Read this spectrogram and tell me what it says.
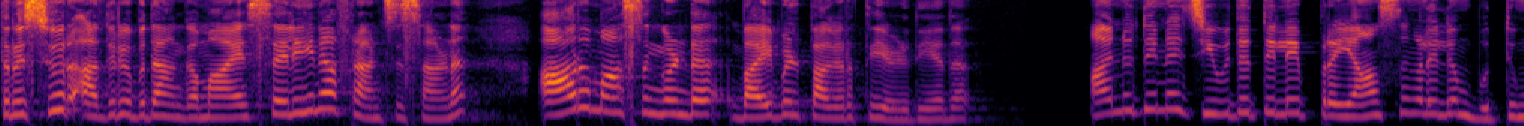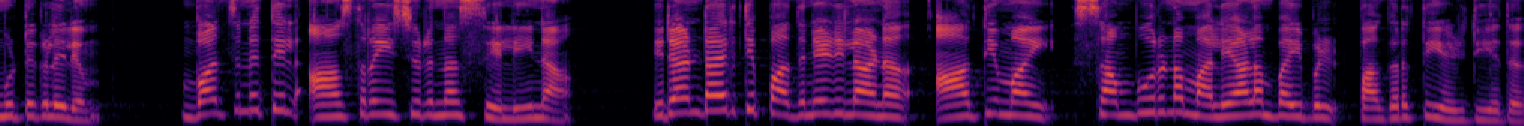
തൃശൂർ അതിരൂപത അംഗമായ സെലീന ഫ്രാൻസിസ് ആണ് ആറുമാസം കൊണ്ട് ബൈബിൾ പകർത്തി എഴുതിയത്. അനുദിന ജീവിതത്തിലെ പ്രയാസങ്ങളിലും ബുദ്ധിമുട്ടുകളിലും വചനത്തിൽ ആശ്രയിച്ചിരുന്ന സെലീന രണ്ടായിരത്തി പതിനേഴിലാണ് ആദ്യമായി സമ്പൂർണ മലയാളം ബൈബിൾ പകർത്തി എഴുതിയത്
